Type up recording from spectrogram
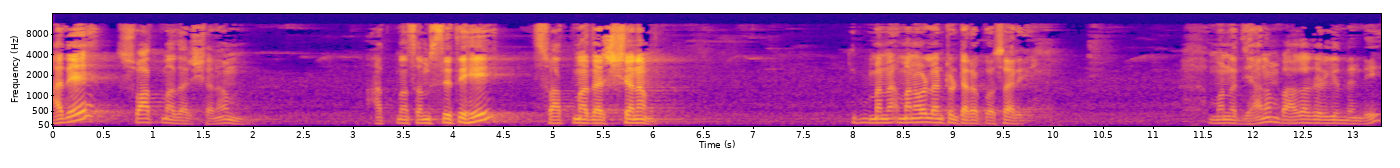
అదే స్వాత్మదర్శనం. ఆత్మ సంస్థితి స్వాత్మదర్శనం. మన మనవాళ్ళు అంటుంటారు ఒక్కోసారి. మొన్న ధ్యానం బాగా జరిగిందండి.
